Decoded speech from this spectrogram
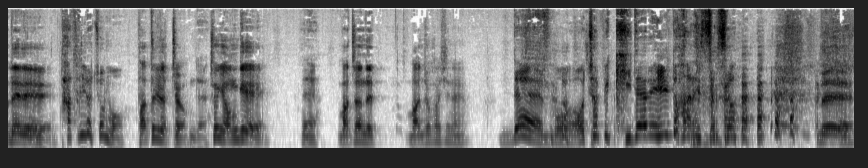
네네. 다 틀렸죠, 뭐. 다 틀렸죠? 네. 총 연계 네. 맞췄는데 만족하시나요? 네, 뭐, 어차피 기대를 1도 안 했어서. 네.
